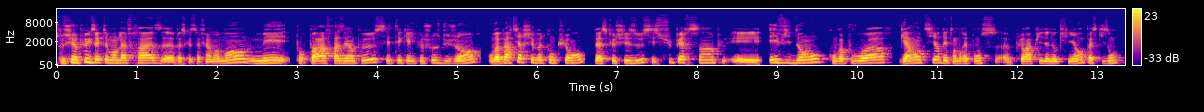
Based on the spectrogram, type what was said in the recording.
Je me souviens plus exactement de la phrase euh, parce que ça fait un moment, mais pour paraphraser un peu, c'était quelque chose du genre on va partir chez votre concurrent parce que chez eux c'est super simple et évident qu'on va pouvoir garantir des temps de réponse euh, plus rapides à nos clients parce qu'ils ont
